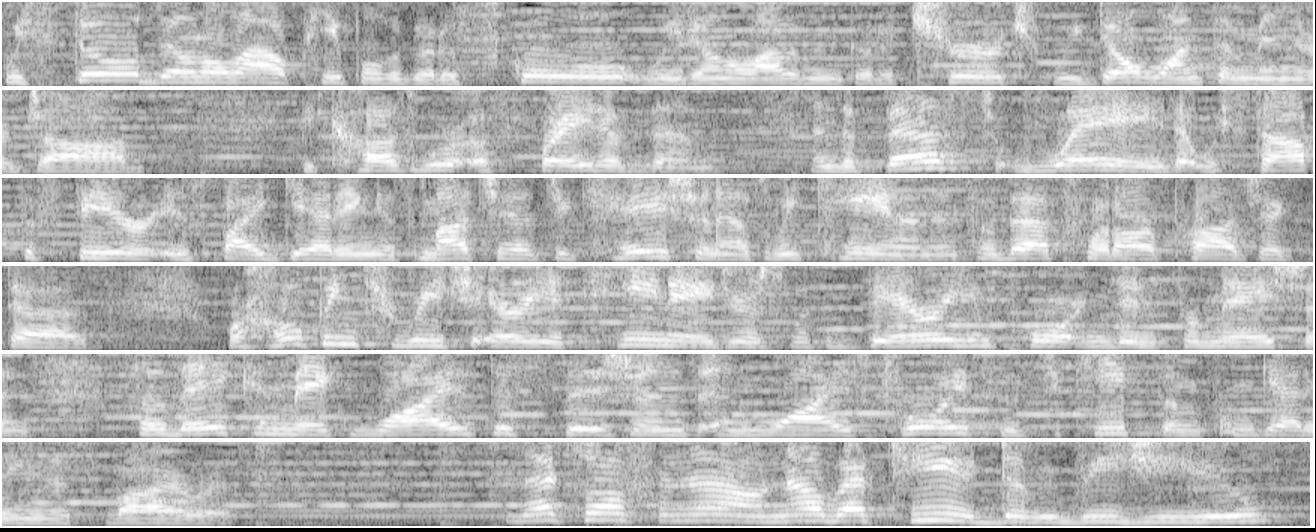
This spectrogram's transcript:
We still don't allow people to go to school, we don't allow them to go to church, we don't want them in their job because we're afraid of them. And the best way that we stop the fear is by getting as much education as we can, and so that's what our project does. We're hoping to reach area teenagers with very important information so they can make wise decisions and wise choices to keep them from getting this virus. That's all for now. Now back to you, WBGU.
